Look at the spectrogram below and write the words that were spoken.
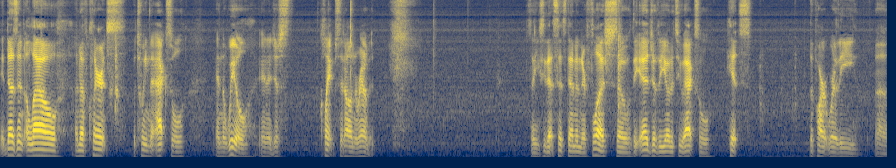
it doesn't allow enough clearance between the axle and the wheel and it just clamps it on around it. So you see that sits down in there flush so the edge of the Yota 2 axle hits the part where the uh,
